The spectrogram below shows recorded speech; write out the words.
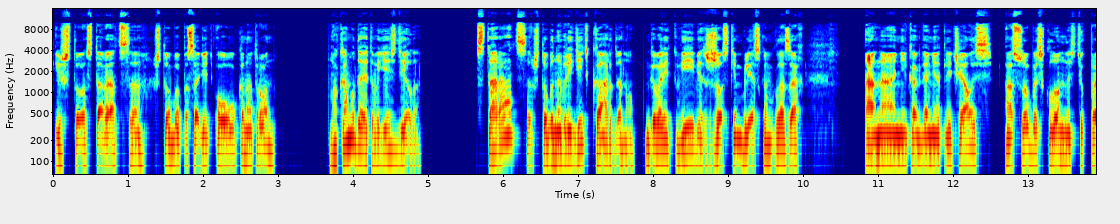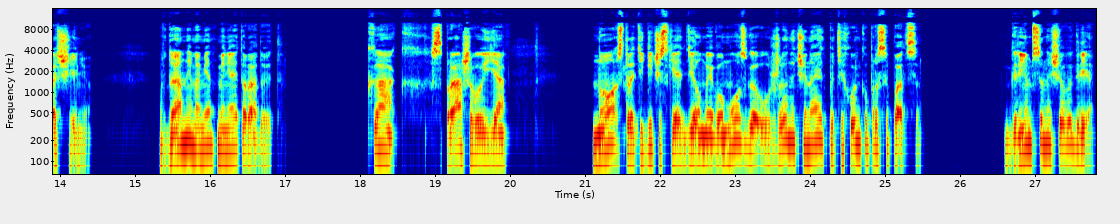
и что, стараться, чтобы посадить Оука на трон? Но кому до этого есть дело? Стараться, чтобы навредить Кардену, говорит Виви с жестким блеском в глазах. Она никогда не отличалась особой склонностью к прощению. В данный момент меня это радует. Как? спрашиваю я. Но стратегический отдел моего мозга уже начинает потихоньку просыпаться. Гримсон еще в игре.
